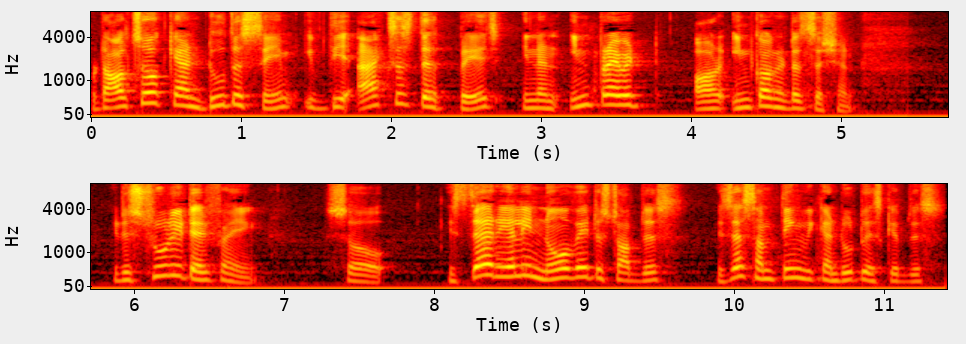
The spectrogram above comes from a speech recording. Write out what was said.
but also can do the same if they access the page in an in private or incognito session. It is truly terrifying. So, is there really no way to stop this? Is there something we can do to escape this?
